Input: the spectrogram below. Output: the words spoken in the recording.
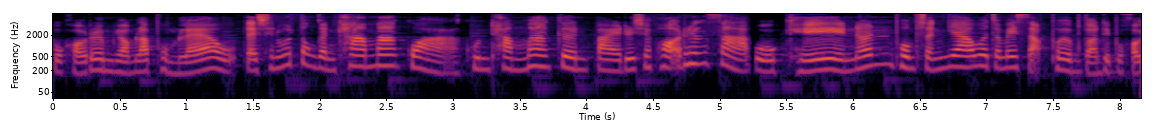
พวกเขาเริ่มยอมรับผมแล้ว แต่ฉันว่าตรงกันข้ามมากกว่า คุณทำมากเกินไปโดยเฉพาะเรื่องสาบโอเค นั่นผมสัญญาว่าจะไม่สักเพิ่มตอนที่พวกเขา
